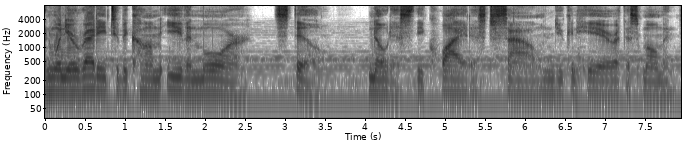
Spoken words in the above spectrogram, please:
And when you're ready to become even more still, notice the quietest sound you can hear at this moment.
